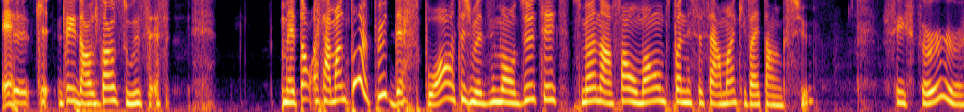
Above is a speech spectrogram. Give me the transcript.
est-ce que, tu sais, dans le sens où, mettons, ça manque pas un peu d'espoir? Tu sais, je me dis, mon Dieu, tu mets un enfant au monde, c'est pas nécessairement qu'il va être anxieux. C'est sûr.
